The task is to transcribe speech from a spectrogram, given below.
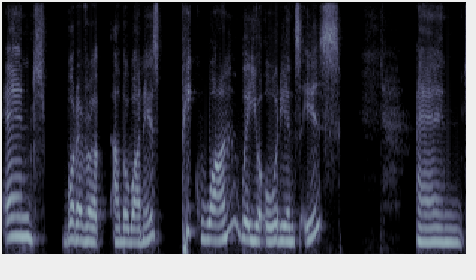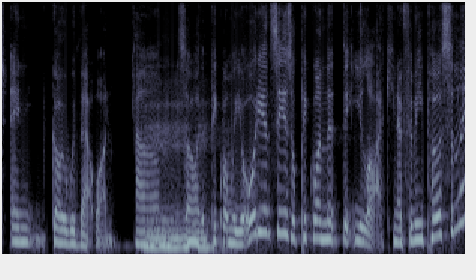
and whatever other one is. Pick one where your audience is and and go with that one. Um, mm. so either pick one where your audience is or pick one that, that you like. You know for me personally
